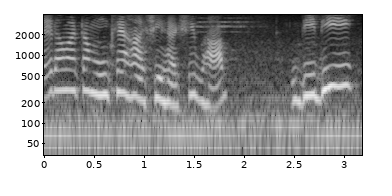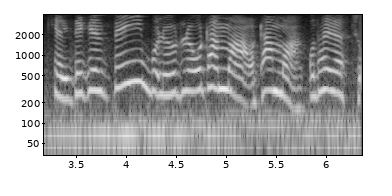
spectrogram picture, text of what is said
এরকম একটা মুখে হাসি হাসি ভাব। দিদি খেলতে খেলতেই বলে উঠল, ও, ঠাম্মা, ও কোথায় যাচ্ছ?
